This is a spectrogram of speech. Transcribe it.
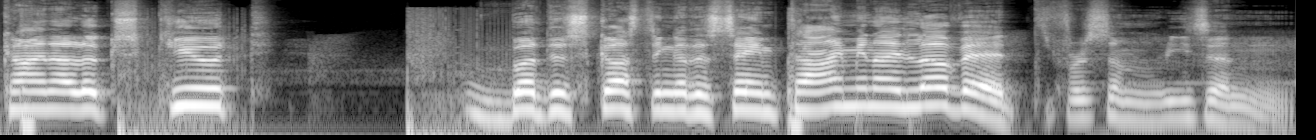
kind of looks cute, but disgusting at the same time, and I love it for some reason.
